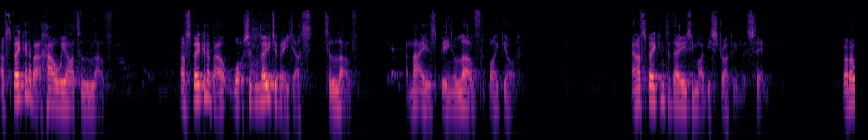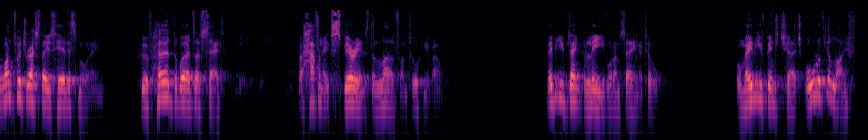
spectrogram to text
I've spoken about how we are to love. I've spoken about what should motivate us to love, and that is being loved by God. And I've spoken to those who might be struggling with sin. But I want to address those here this morning who have heard the words I've said, but haven't experienced the love I'm talking about. Maybe you don't believe what I'm saying at all. Or maybe you've been to church all of your life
